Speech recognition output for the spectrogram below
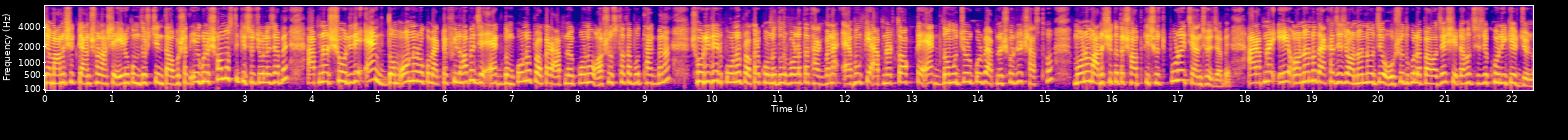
যে মানসিক টেনশন আসে, এরকম দুশ্চিন্তা, অবসাদ, এগুলো সমস্ত কিছু চলে যাবে। আপনার শরীরে একদম অন্যরকম একটা ফিল হবে যে একদম কোনো প্রকার আপনার কোনো অসুস্থতা বোধ থাকবে না, শরীরের কোনো প্রকার কোনো দুর্বলতা থাকবে না, এবং কি আপনার ত্বকটা একদম উজ্জ্বল করবে, আপনার শরীর, স্বাস্থ্য, মন মানসিকতা সব কিছু পুরোই চেঞ্জ হয়ে যাবে। আর আপনার এই অন্যান্য দেখা যায় যে অন্যান্য যে ওষুধগুলো পাওয়া যায়, সেটা হচ্ছে যে ক্ষণিকের জন্য।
